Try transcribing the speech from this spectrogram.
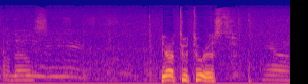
Crocodiles. Here are two tourists. Yeah.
